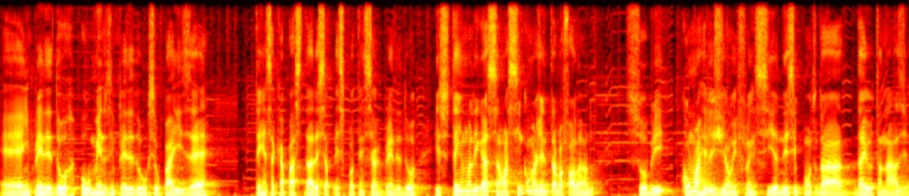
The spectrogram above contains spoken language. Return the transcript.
é, empreendedor ou menos empreendedor o seu país é, tem essa capacidade, esse, esse potencial empreendedor, isso tem uma ligação, assim como a gente estava falando sobre como a religião influencia nesse ponto da, da eutanásia,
